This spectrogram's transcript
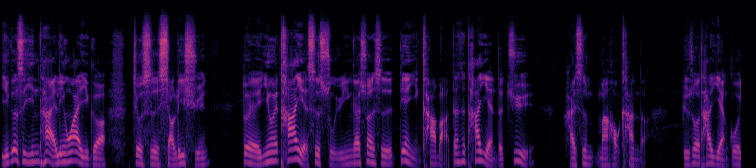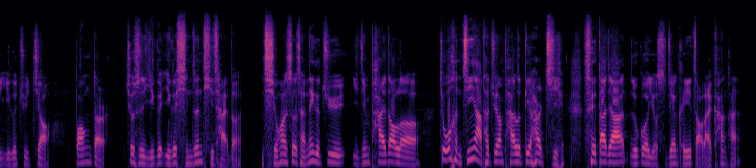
一个是英泰，另外一个就是小栗旬。对，因为他也是属于应该算是电影咖吧，但是他演的剧还是蛮好看的。比如说他演过一个剧叫《Bonder》，就是一个一个刑侦题材的奇幻色彩。那个剧已经拍到了，就我很惊讶，他居然拍了第二集。所以大家如果有时间可以找来看看，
